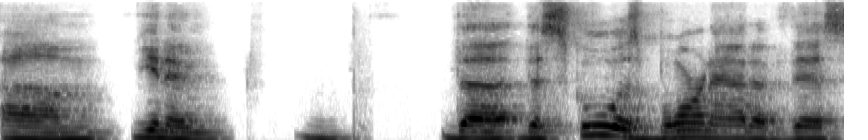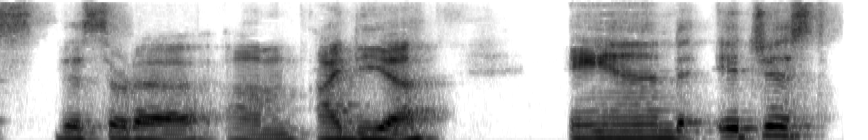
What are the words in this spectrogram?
um, you know, the, the school was born out of this, this sort of um, idea and it just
